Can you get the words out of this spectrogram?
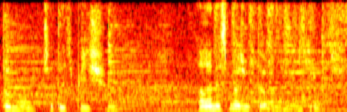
Tomu, co teď píšu. Ale nesmažu to a nevím proč.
